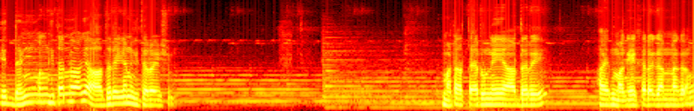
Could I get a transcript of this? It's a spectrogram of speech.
ඒ දැන් මං හිතන්න වගේ ආදරය ගැන විතරයිශු මට අතැරුණේ ආදරේ. අයත් මගේ කරගන්නකම්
